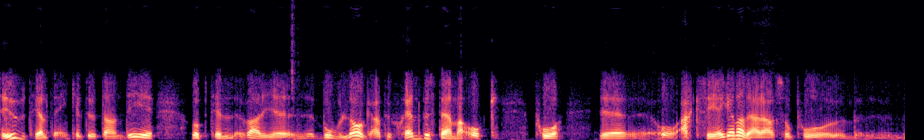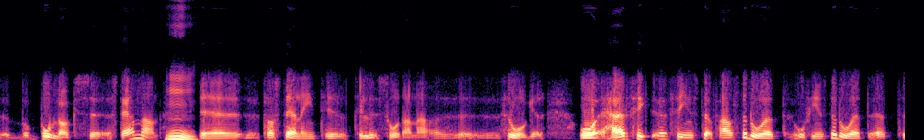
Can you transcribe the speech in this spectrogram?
se ut helt enkelt utan det är upp till varje bolag att själv bestämma och på eh, och aktieägarna där alltså på bolagsstämman mm. eh, ta ställning till, till sådana eh, frågor. Och här fick, finns det, fanns det då ett, och finns det då ett, ett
